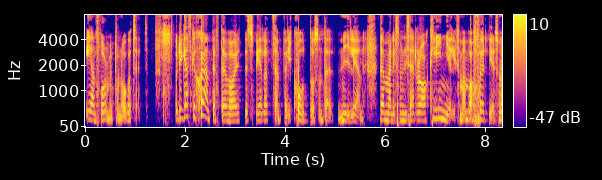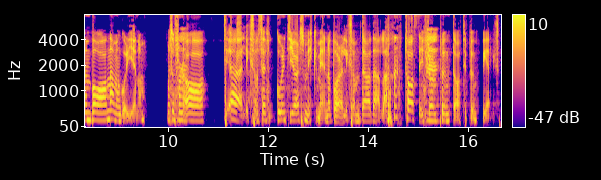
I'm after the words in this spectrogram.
enformig på något sätt. Och det är ganska skönt efter att ha varit, spelat till exempel kod och sånt där nyligen. Där man liksom, det är så en rak linje, liksom, man bara följer som en bana man går igenom. Alltså från Mm. A till Ö liksom. Sen går det inte att göra så mycket mer än att bara liksom döda alla. Ta sig från Mm. punkt A till punkt B. Liksom.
